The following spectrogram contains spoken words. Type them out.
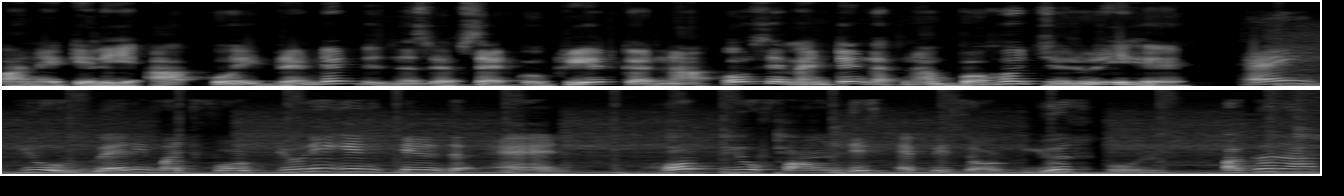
पाने के लिए आपको एक ब्रांडेड बिज़नेस वेबसाइट को क्रिएट करना और उसे मेंटेन रखना बहुत ज़रूरी है। Thank you very much for tuning in till the end hope you found this episode useful अगर आप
